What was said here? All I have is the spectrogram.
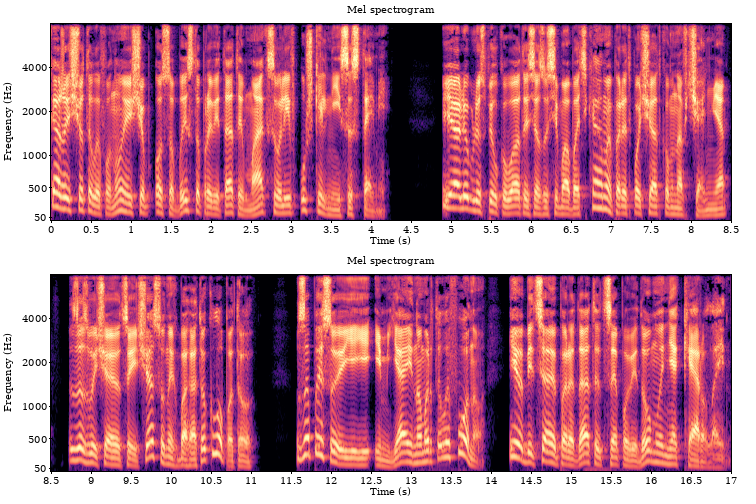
Каже, що телефонує, щоб особисто привітати Максвелів у шкільній системі. Я люблю спілкуватися з усіма батьками перед початком навчання. Зазвичай у цей час у них багато клопоту. Записую її ім'я і номер телефону і обіцяю передати це повідомлення Керолайн.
